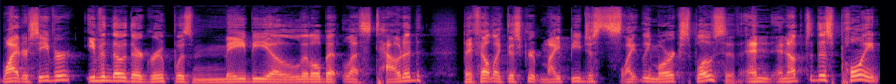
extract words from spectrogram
wide receiver, even though their group was maybe a little bit less touted. They felt like this group might be just slightly more explosive. And and up to this point,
